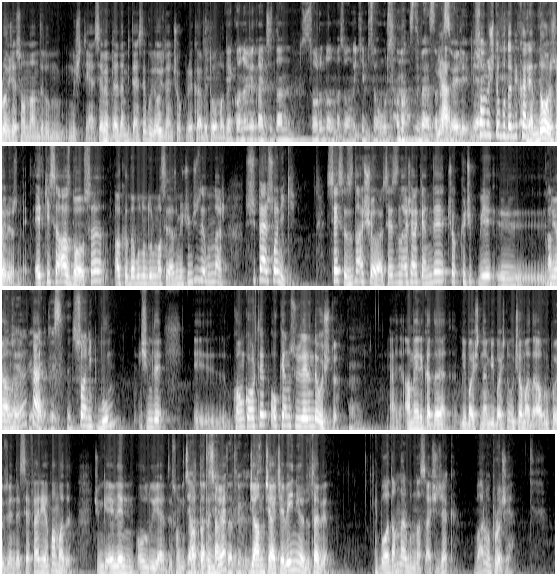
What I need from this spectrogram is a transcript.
proje sonlandırılmıştı. Yani sebeplerden bir tanesi de buydu. O yüzden çok rekabet olmadı. Ekonomik açıdan sorun olmasa onu kimse umursamazdı ben sana Ya, söyleyeyim yani. Sonuçta bu da bir kalem. Doğru söylüyorsun. Etkisi az da olsa akılda bulundurulması lazım. Üçüncüsü de bunlar süpersonik. Ses hızını aşıyorlar. Ses hızını aşarken de çok küçük bir e, nüans var. Sonic boom. Şimdi e, Concorde hep okyanus üzerinde uçtu. Hı hı. Yani Amerika'da bir başından bir başına uçamadı. Avrupa üzerinde sefer yapamadı. Çünkü evlerin olduğu yerde Sonic Camları patlatınca cam diyorsun. çerçeve iniyordu tabii. Bu adamlar bunu nasıl aşacak? Var mı proje?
